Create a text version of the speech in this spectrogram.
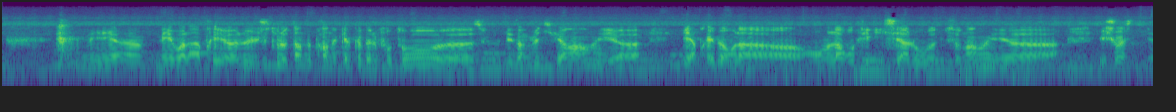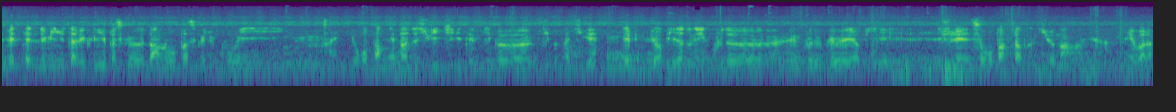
Mais, euh, mais voilà, après, euh, le- juste le temps de prendre quelques belles photos euh, sous des angles différents et, après, ben, on l'a on l'a refait glisser à l'eau doucement et, et je suis resté une vingtaine de minutes avec lui parce que dans l'eau, parce que du coup, il, il repartait pas de suite, il était un petit peu, un petit peu fatigué. Et puis hop, il a donné un coup de, un coup de queue et hop, il est, je l'ai laissé repartir tranquillement et voilà.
